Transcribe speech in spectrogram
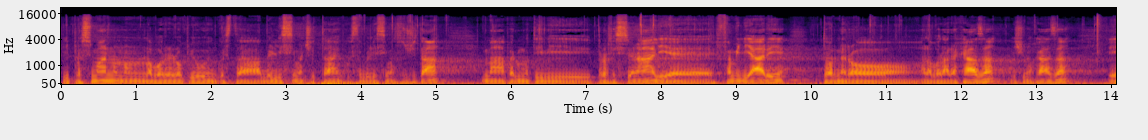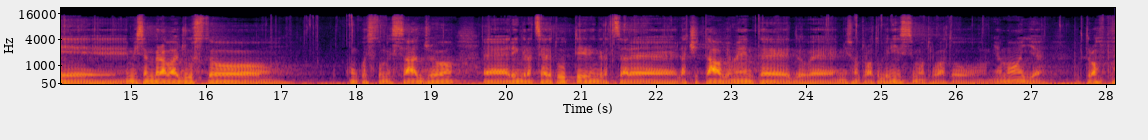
il prossimo anno non lavorerò più in questa bellissima città, in questa bellissima società ma per motivi professionali e familiari tornerò a lavorare a casa, vicino a casa e mi sembrava giusto con questo messaggio eh, ringraziare tutti, ringraziare la città ovviamente dove mi sono trovato benissimo, ho trovato mia moglie purtroppo,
